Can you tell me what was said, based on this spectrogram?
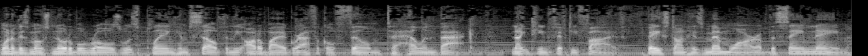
One of his most notable roles was playing himself in the autobiographical film To Hell and Back, 1955, based on his memoir of the same name.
